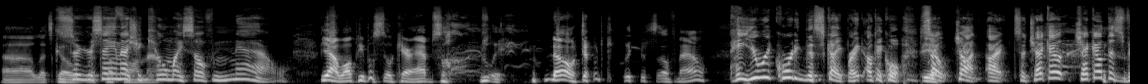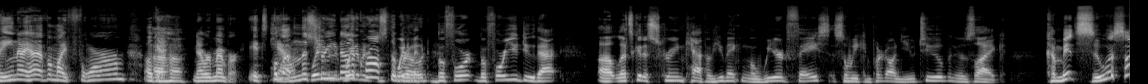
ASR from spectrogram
Uh, let's go." Hmm. so you're saying I should kill myself now? Yeah, while people still care, absolutely. no, don't kill yourself now. Hey, you're recording this Skype, right? Okay, cool. So, John, all right. So check out check out this vein I have on my forearm. Okay. Uh-huh. Now remember, it's Hold down on, the street, minute, not wait a minute, across the road. Before before you do that, uh, let's get a screen cap of you making a weird face so we can put it on YouTube. And it was like, commit suicide.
